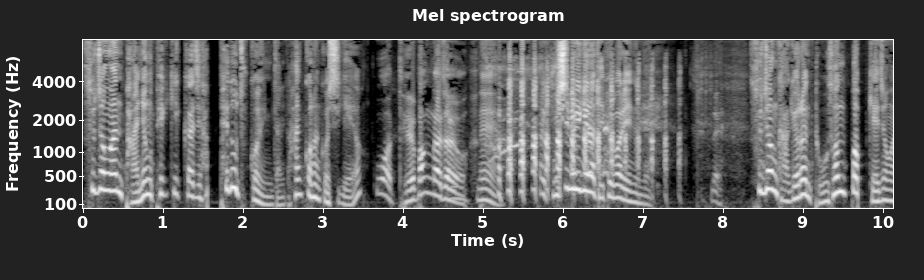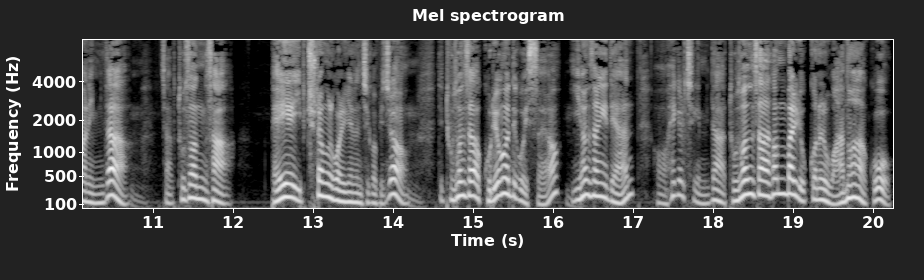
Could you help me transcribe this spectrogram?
수정안 반영 폐기까지 합해도 두 건입니다. 그러니까 한건한 건씩이에요. 와 대박 낮아요. 네. 91개나 대표 발의했는데. 네. 수정 가결은 도선법 개정안입니다. 자, 도선사 배의 입출항을 관리하는 직업이죠. 근데 도선사가 고령화되고 있어요. 이 현상에 대한 어, 해결책입니다. 도선사 선발 요건을 완화하고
